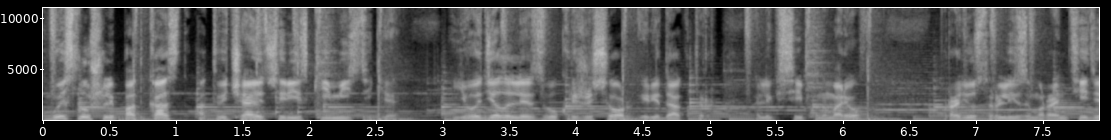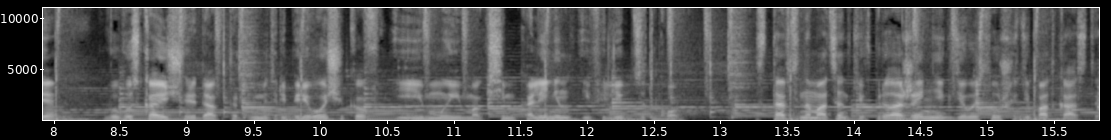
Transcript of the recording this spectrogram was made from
Вы слушали подкаст «Отвечают сирийские мистики». Его делали звукорежиссер и редактор Алексей Пономарев, продюсер Лиза Марантиди, выпускающий редактор Дмитрий Перевозчиков и мы, Максим Калинин и Филипп Дзитко. Ставьте нам оценки в приложении, где вы слушаете подкасты.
